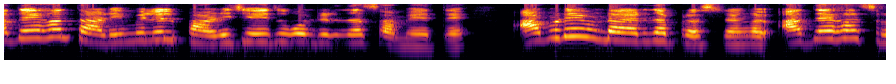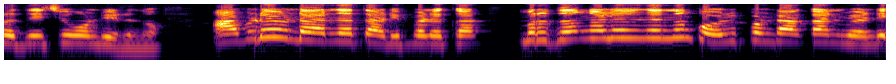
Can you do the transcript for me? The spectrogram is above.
അദ്ദേഹം തടിമില്ലിൽ പണി ചെയ്തുകൊണ്ടിരുന്ന സമയത്തെ അവിടെ ഉണ്ടായിരുന്ന പ്രശ്നങ്ങൾ അദ്ദേഹം ശ്രദ്ധിച്ചുകൊണ്ടിരുന്നു. അവിടെ ഉണ്ടായിരുന്ന തടിപ്പണിക്കാർ മൃഗങ്ങളിൽ നിന്നും കൊഴുപ്പുണ്ടാക്കാൻ വേണ്ടി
